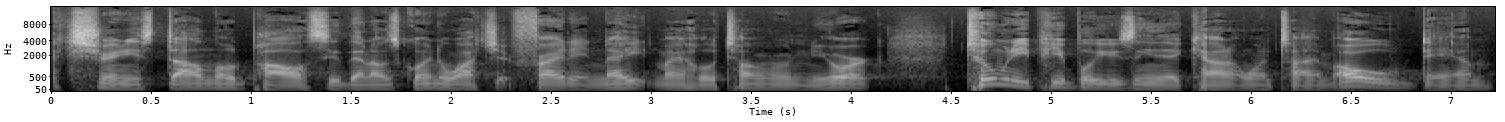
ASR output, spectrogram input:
extraneous download policy. Then I was going to watch it Friday night in my hotel room in New York. Too many people using the account at one time. Oh, damn.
